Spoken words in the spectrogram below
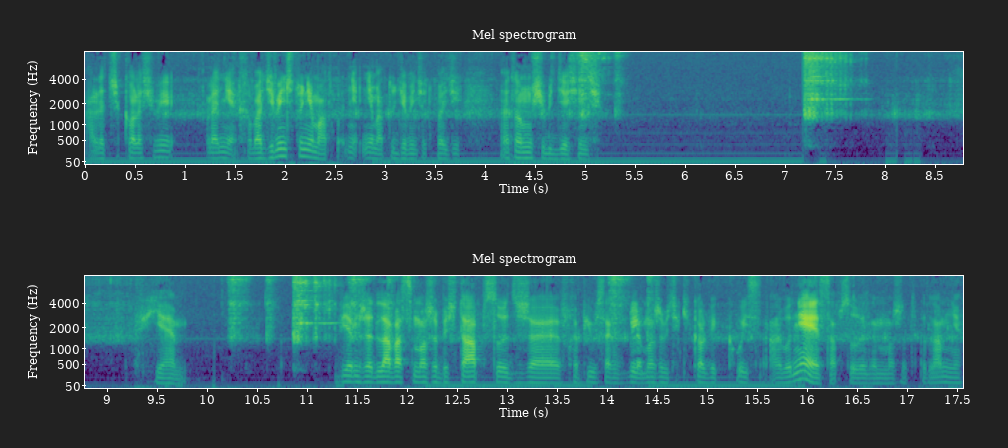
Ale czy kolesiowi... Ale nie, chyba 9 tu nie ma. Nie, nie ma tu 9 odpowiedzi. Ale to musi być 10. Wiem. Wiem, że dla was może być to absurd, że w Happy Wheelsach w ogóle może być jakikolwiek quiz, albo nie jest absurdem może, tylko dla mnie.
